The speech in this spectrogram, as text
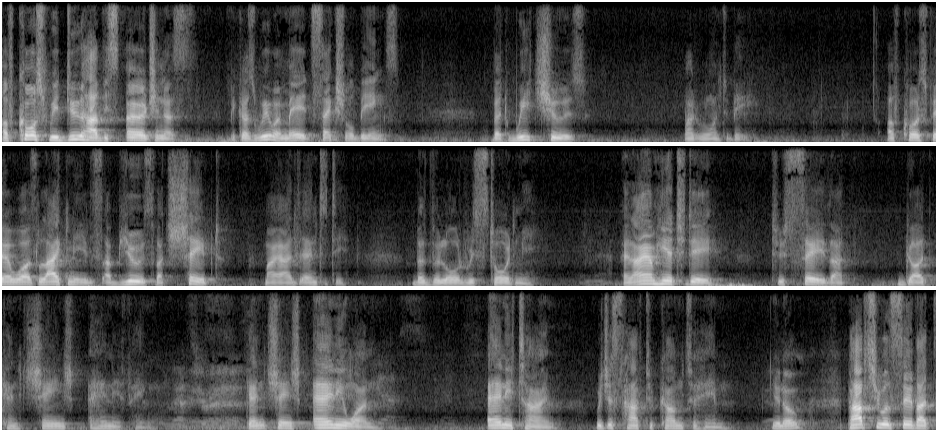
Of course, we do have this urge in us because we were made sexual beings, but we choose what we want to be. Of course, there was, like me, this abuse that shaped my identity, but the Lord restored me. And I am here today to say that God can change anything, right. can change anyone, anytime. We just have to come to Him, you know? Perhaps you will say that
